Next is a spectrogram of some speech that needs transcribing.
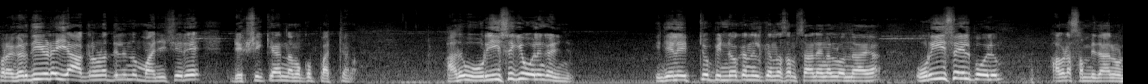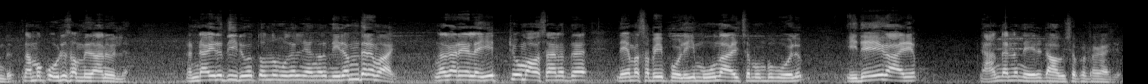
പ്രകൃതിയുടെ ഈ ആക്രമണത്തിൽ നിന്ന് മനുഷ്യരെ രക്ഷിക്കാൻ നമുക്ക് പറ്റണം. അത് ഒറീസയ്ക്ക് പോലും കഴിഞ്ഞു. ഇന്ത്യയിലെ ഏറ്റവും പിന്നോക്കം നിൽക്കുന്ന സംസ്ഥാനങ്ങളിൽ ഒന്നായ ഒറീസയിൽ പോലും അവിടെ സംവിധാനമുണ്ട്. നമുക്ക് ഒരു സംവിധാനമില്ല രണ്ടായിരത്തി ഇരുപത്തൊന്ന് മുതൽ ഞങ്ങൾ നിരന്തരമായി നിങ്ങൾക്കറിയാലോ ഏറ്റവും അവസാനത്തെ നിയമസഭയിൽ പോലും ഈ മൂന്നാഴ്ച മുമ്പ് പോലും ഇതേ കാര്യം ഞാൻ തന്നെ നേരിട്ട് ആവശ്യപ്പെട്ട കാര്യം.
